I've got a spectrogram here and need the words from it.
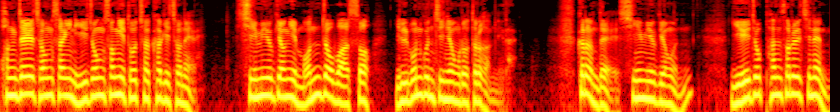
황제의 정사인 이종성이 도착하기 전에 심유경이 먼저 와서 일본군 진영으로 들어갑니다. 그런데 심유경은 예조 판서를 지낸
